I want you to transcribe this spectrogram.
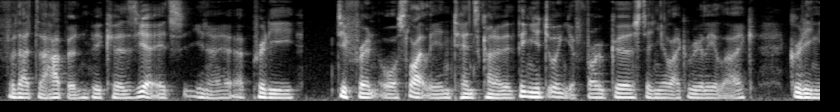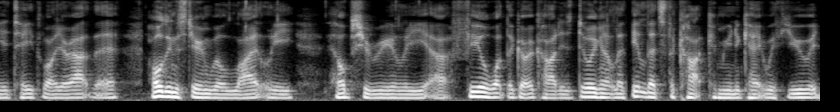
for that to happen because yeah, it's you know a pretty different or slightly intense kind of a thing you're doing. You're focused and you're like really like gritting your teeth while you're out there. Holding the steering wheel lightly helps you really uh, feel what the go kart is doing, and it, let, it lets the kart communicate with you. It,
